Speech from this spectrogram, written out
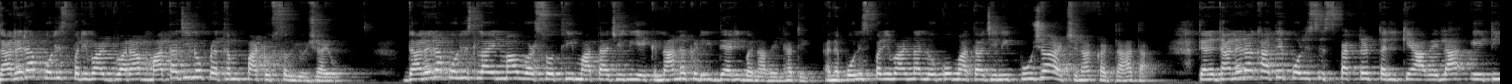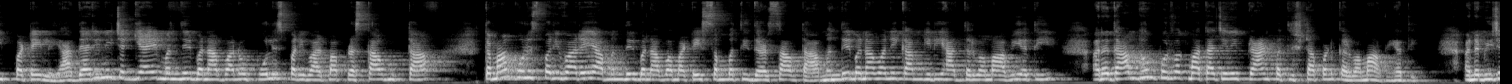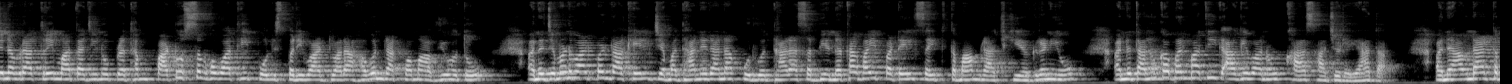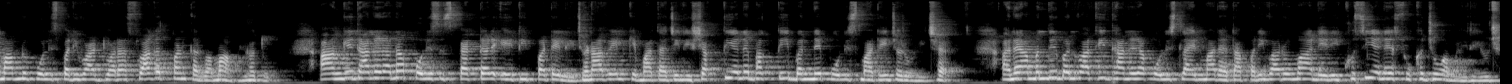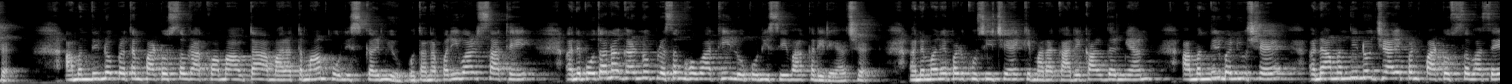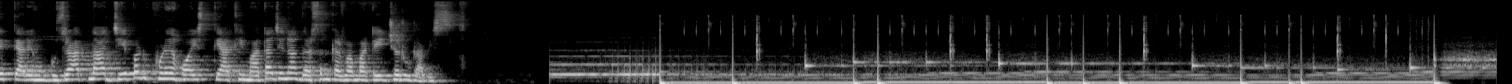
Dhanera police પરિવાર દ્વારા માતાજીનો પ્રથમ પાટોત્સવ યોજાયો. ધાનેરા પોલીસ લાઇનમાં વર્ષોથી માતાજીની એક નાનકડી ડેરી બનાવેલ હતી અને પોલીસ પરિવારના લોકો માતાજીની પૂજા અર્ચના કરતા હતા. ત્યારે ધાનેરા ખાતે પોલીસ ઇન્સ્પેક્ટર તરીકે આવેલા એટી પટેલે આ ડેરીની જગ્યાએ મંદિર બનાવવાનો પોલીસ પરિવારમાં પ્રસ્તાવ મૂકતા તમામ પોલીસ પરિવારે આ મંદિર બનાવવા માટે સંમતિ દર્શાવતા મંદિર બનાવવાની કામગીરી હાથ ધરવામાં આવી હતી અને ધામધૂમપૂર્વક માતાજીની પ્રાણ પ્રતિષ્ઠા પણ કરવામાં આવી હતી. અને બીજે નવરાત્રે માતાજીનો પ્રથમ પાટોત્સવ હોવાથી પોલીસ પરિવાર દ્વારા હવન રાખવામાં આવ્યો હતો અને જમણવાર પણ રાખેલ, જેમાં ધાનેરાના પૂર્વ ધારાસભ્ય નથાભાઈ પટેલ સહિત તમામ રાજકીય અગ્રણીઓ અને તાલુકાભરમાંથી આગેવાનો ખાસ હાજર રહ્યા હતા. અને આવનાર તમામનું પોલીસ પરિવાર દ્વારા સ્વાગત પણ કરવામાં આવ્યું હતું. આ અંગે ધાનેરાના પોલીસ ઇન્સ્પેક્ટર એટી પટેલે જણાવેલ કે માતાજીની શક્તિ અને ભક્તિ બંને પોલીસ માટે જરૂરી છે. અને આ મંદિર બનવાથી ધાનેરા પોલીસ લાઇનમાં રહેતા પરિવારોમાં અનેરી ખુશી અને સુખ જોવા મળી રહ્યું છે. આ મંદિરનો પ્રથમ પાટોત્સવ રાખવામાં આવતા અમારા તમામ પોલીસ કર્મીઓ પોતાના પરિવાર સાથે અને પોતાના ઘરનો પ્રસંગ હોવાથી લોકોની સેવા કરી રહ્યા છે. અને મને પણ ખુશી છે કે મારા કાર્યકાળ દરમિયાન આ મંદિર બન્યું છે અને આ મંદિરનો જ્યારે પણ પાટોત્સવ હશે ત્યારે હું ગુજરાતના જે પણ ખૂણે હોઈશ ત્યાંથી માતાજીના દર્શન કરવા માટે જરૂર આવીશ.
